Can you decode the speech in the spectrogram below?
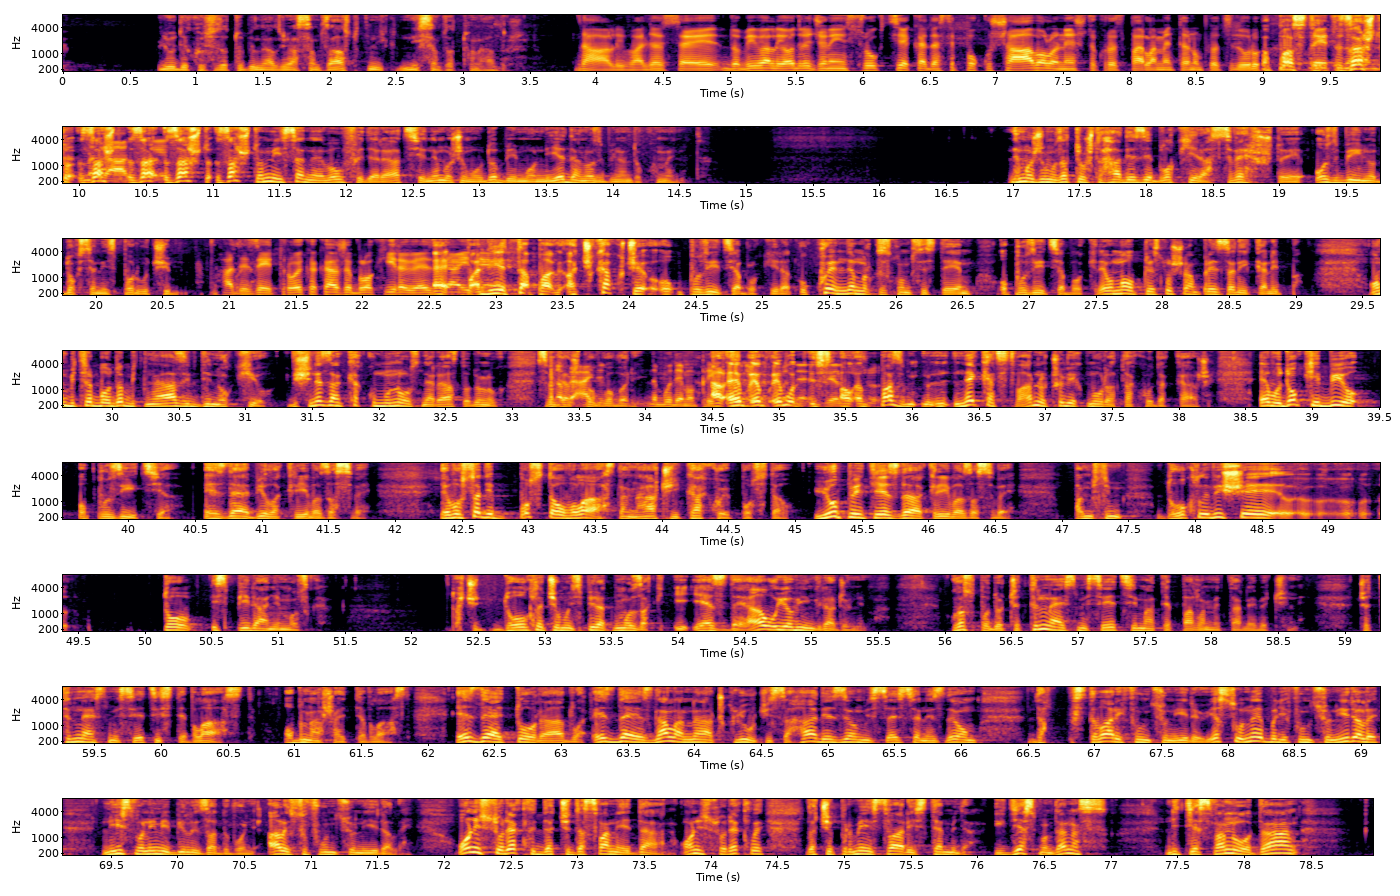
ljude koji su za to bili nadležni. Ja sam zastupnik, nisam za to nadležan. Da, ali valjda se dobivali određene instrukcije kada se pokušavalo nešto kroz parlamentarnu proceduru. Pa pasite, zašto, zašto, za, zašto, zašto mi sad na nivou federacije ne možemo dobijemo ni jedan ozbiljan dokument? Ne možemo zato što HDZ blokira sve što je ozbiljno dok se ne isporuči. HDZ i Trojka kaže blokiraju SDA e, pa nije ta, pa, a kako će opozicija blokirati? U kojem demokratskom sistemu opozicija blokira? Evo malo preslušavam predsjednika NIPA. On bi trebao dobiti naziv Dinokio. Više ne znam kako mu nos ne raste od onog svega Dobre, što ajde, govori. Da budemo prikljeni. Evo, evo, evo, paz, nekad stvarno čovjek mora tako da kaže. Evo dok je bio opozicija, SDA je bila kriva za sve. Evo sad je postao vlast na način kako je postao. I opet je SDA kriva za sve. Pa mislim, dokle više e, to ispiranje mozga? Znači, dokle ćemo ispirati mozak i SDA-u i ovim građanima? Gospodo, 14 mjeseci imate parlamentarne većine. 14 mjeseci ste vlast obnašajte vlast. SDA je to radila. SDA je znala naći ključ i sa HDZ-om i sa SNSD-om da stvari funkcioniraju. Jesu najbolje funkcionirale, nismo nimi bili zadovoljni, ali su funkcionirale. Oni su rekli da će da svane dan. Oni su rekli da će promijeniti stvari iz temelja. I gdje smo danas? Niti je svanuo dan,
